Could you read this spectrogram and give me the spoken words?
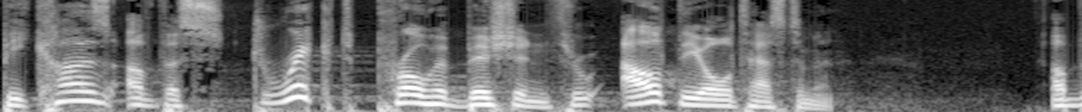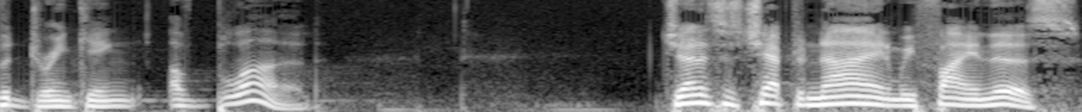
because of the strict prohibition throughout the Old Testament of the drinking of blood. Genesis chapter 9, we find this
